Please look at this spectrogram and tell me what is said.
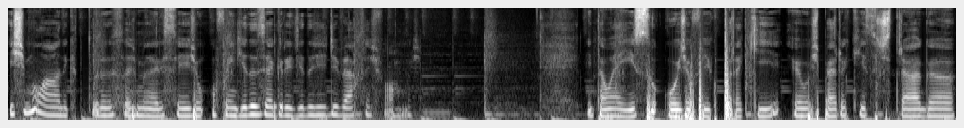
estimulado que todas essas mulheres sejam ofendidas e agredidas de diversas formas. Então é isso. Hoje eu fico aqui. Eu espero que isso te traga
